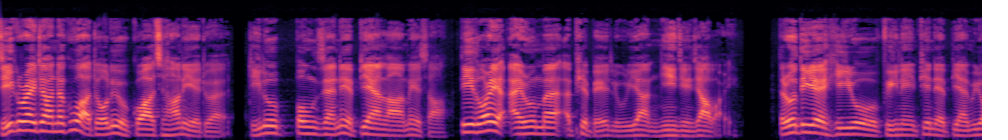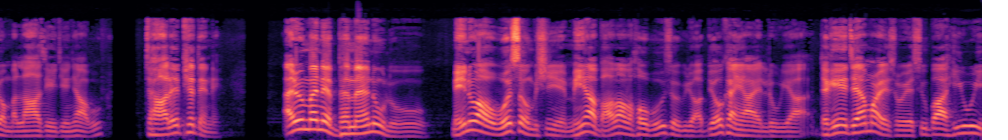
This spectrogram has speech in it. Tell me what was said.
ဒီ character နှစ်ခုကအတော်လေးကိုကြွာချားနေတဲ့အတွက်ဒီလိုပုံစံနဲ့ပြန်လာမဲ့စာတည်သွားတဲ့ Iron Man အဖြစ်ပဲလူတွေကမြင်ကျင်ကြပါတယ်သူတို့သိတဲ့ hero villain အဖြစ်နဲ့ပြန်ပြီးတော့မလာစေချင်ကြဘူးဒါလည်းဖြစ်တင်တယ် Iron Man နဲ့ Batman တို့လို မင်းတို့ကဝတ်စုံမရှိရင်မင်းကဘာမှမဟုတ်ဘူးဆိုပြီးတော့အပြောခံရတဲ့လူတွေကတကယ်ကျမ်းမာတွေဆိုရဲ super hero တွေ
